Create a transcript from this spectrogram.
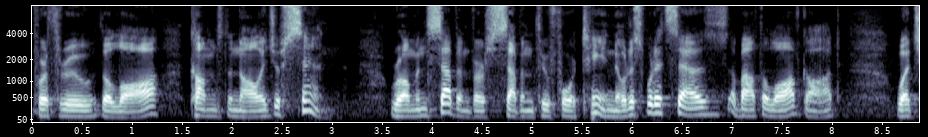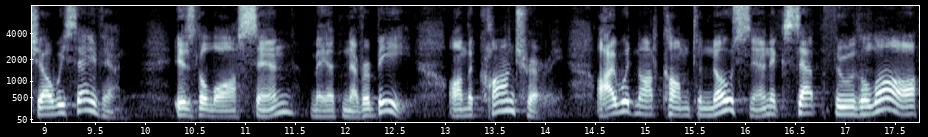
For through the law comes the knowledge of sin. Romans 7, verse 7 through 14. Notice what it says about the law of God. What shall we say then? Is the law sin? May it never be. On the contrary, I would not come to know sin except through the law,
